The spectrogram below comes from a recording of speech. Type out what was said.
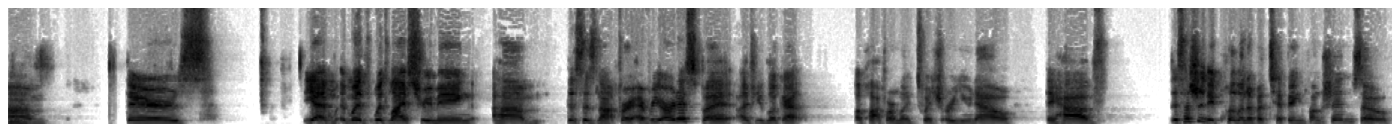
Mm. there's yeah, and, and, with with live streaming, um, this is not for every artist, but if you look at a platform like Twitch or YouNow, they have essentially the equivalent of a tipping function. So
